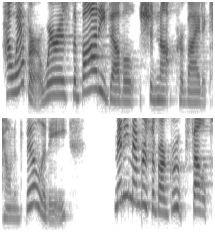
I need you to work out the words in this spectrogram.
However, whereas the body double should not provide accountability, many members of our group felt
